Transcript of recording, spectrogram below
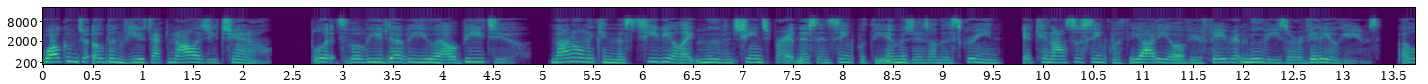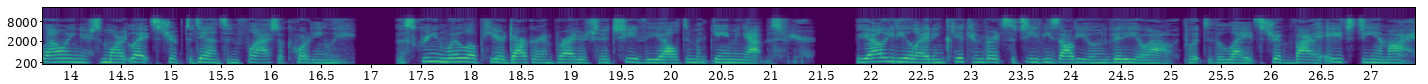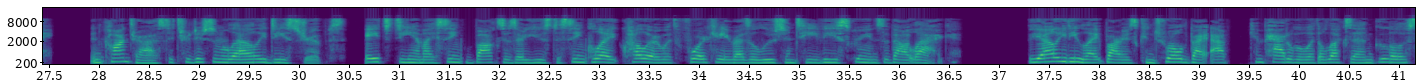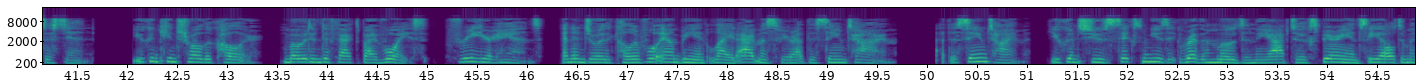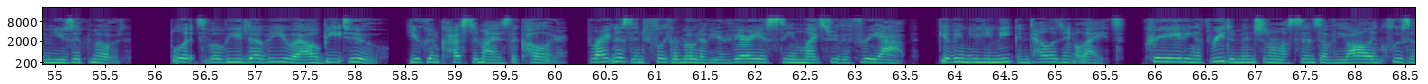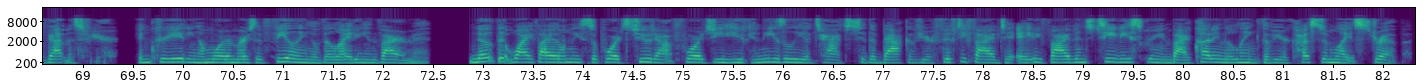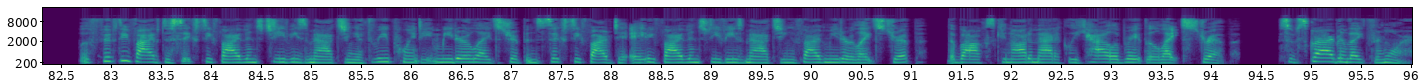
Welcome to OpenView Technology channel. Blitzwill BWLB2. Not only can this TV light move and change brightness and sync with the images on the screen, it can also sync with the audio of your favorite movies or video games, allowing your smart light strip to dance and flash accordingly. The screen will appear darker and brighter to achieve the ultimate gaming atmosphere. The LED lighting kit converts the TV's audio and video output to the light strip via HDMI. In contrast to traditional LED strips, HDMI sync boxes are used to sync light color with 4K resolution TV screens without lag. The LED light bar is controlled by app, compatible with Alexa and Google Assistant. You can control the color, mode and effect by voice, free your hands, and enjoy the colorful ambient light atmosphere at the same time. At the same time, you can choose 6 music rhythm modes in the app to experience the ultimate music mode. Blitzwill BWLB2, you can customize the color, brightness and flicker mode of your various scene lights through the free app, giving you unique intelligent lights, creating a three-dimensional sense of the all-inclusive atmosphere, and creating a more immersive feeling of the lighting environment. Note that Wi-Fi only supports 2.4G you can easily attach to the back of your 55 to 85 inch TV screen by cutting the length of your custom light strip with 55 to 65 inch TVs matching a 3.8 meter light strip and 65 to 85 inch TVs matching a 5 meter light strip, the box can automatically calibrate the light strip. Subscribe and like for more.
